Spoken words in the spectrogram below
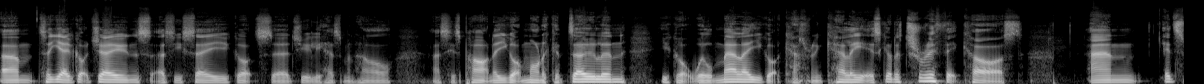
Um, so yeah, you've got Jones, as you say. You've got uh, Julie Hesmondhalgh as his partner. You've got Monica Dolan. You've got Will Mellor. You've got Katherine Kelly. It's got a terrific cast, and it's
